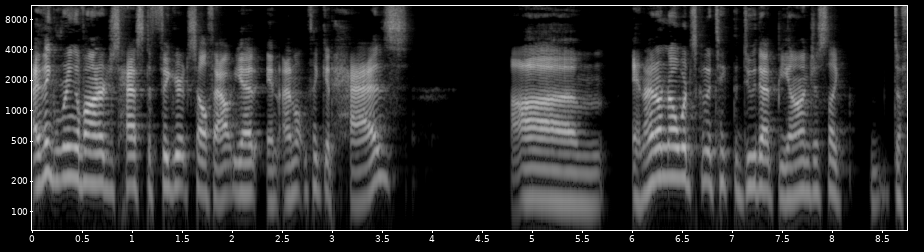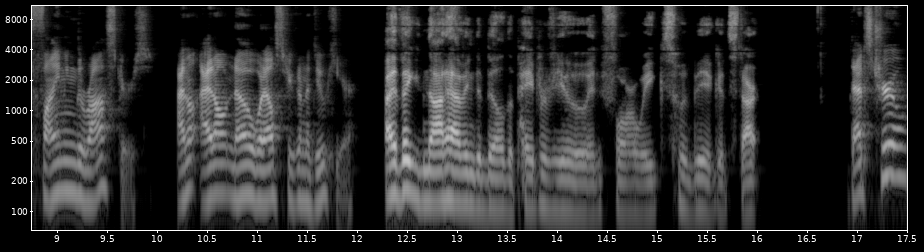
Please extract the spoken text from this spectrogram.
I think Ring of Honor just has to figure itself out yet, and I don't think it has. Um, and I don't know what it's going to take to do that beyond just like defining the rosters. I don't I don't know what else you're going to do here. I think not having to build a pay per view in four weeks would be a good start. That's true.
